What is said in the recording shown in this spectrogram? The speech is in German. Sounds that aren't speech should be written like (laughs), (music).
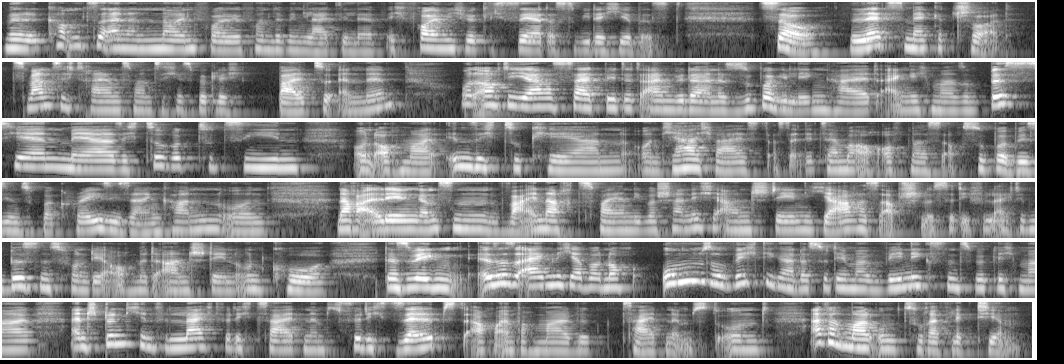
Willkommen zu einer neuen Folge von Living Lightly Lab. Ich freue mich wirklich sehr, dass du wieder hier bist. So, let's make it short. 2023 ist wirklich bald zu Ende und auch die Jahreszeit bietet einem wieder eine super Gelegenheit, eigentlich mal so ein bisschen mehr sich zurückzuziehen und auch mal in sich zu kehren. Und ja, ich weiß, dass der Dezember auch oftmals auch super busy und super crazy sein kann und nach all den ganzen Weihnachtsfeiern, die wahrscheinlich anstehen, Jahresabschlüsse, die vielleicht im Business von dir auch mit anstehen und Co. Deswegen ist es eigentlich aber noch umso wichtiger, dass du dir mal wenigstens wirklich mal ein Stündchen vielleicht für dich Zeit nimmst, für dich selbst auch einfach mal Zeit nimmst und einfach mal um zu reflektieren.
